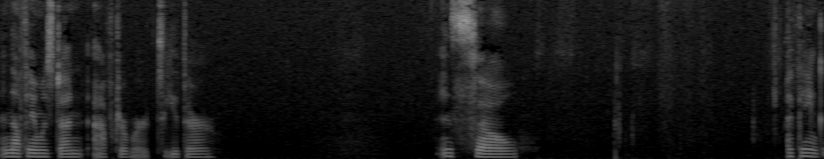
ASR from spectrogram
And nothing was done afterwards either. And so I think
